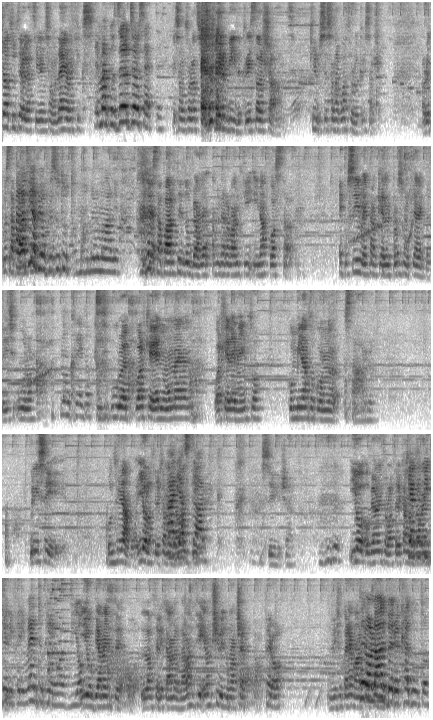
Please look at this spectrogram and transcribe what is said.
Ciao a tutti ragazzi, noi siamo Dynamitix E Marco 007. e siamo tornati su Kirby The Crystal Shards. Kirby 64 The Crystal Shards. Allora in questa Alla parte, fine abbiamo preso tutto, ma meno male. in questa parte dobbiamo andare avanti in acqua star. E possibilmente anche nel prossimo pianeta, che di sicuro, Non credo. che di sicuro è qualche nome, qualche elemento combinato con star. Quindi sì, continuiamo. Io ho la telecamera Aria davanti. Stark. Sì, certo. Io ovviamente ho la Chi telecamera ha capito il davanti. riferimento che è ovvio. Io ovviamente ho la telecamera davanti e non ci vedo una ceppa, però devi giocare Mario. Però l'albero è caduto.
